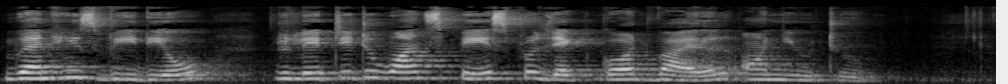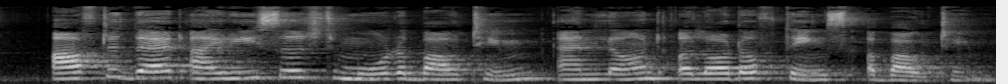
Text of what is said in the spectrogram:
when his video related to one space project got viral on YouTube. After that, I researched more about him and learned a lot of things about him.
